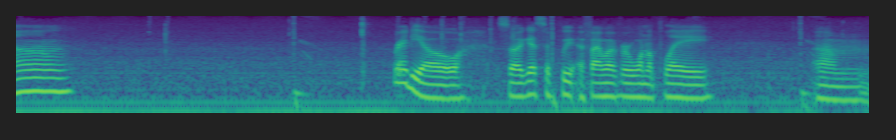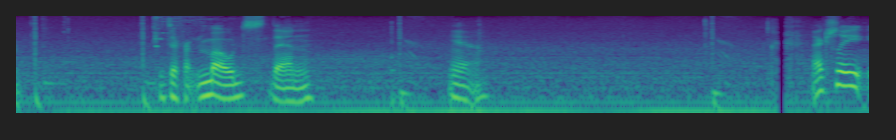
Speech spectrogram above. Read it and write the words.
Um Radio. So I guess if we if I ever want to play um different modes, then yeah. Actually,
